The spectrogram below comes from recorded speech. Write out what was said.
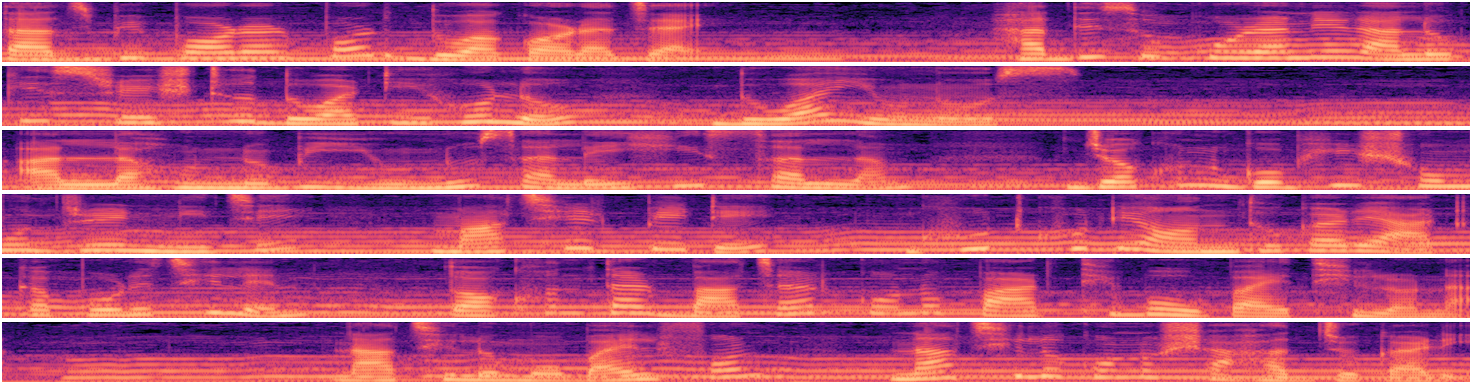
তাজবি পড়ার পর দোয়া করা যায়। হাদিস ও কোরআনের আলোকে শ্রেষ্ঠ দোয়াটি হল দোয়া ইউনুস। আল্লাহনবী ইউনুস আলাইহি সাল্লাম যখন গভীর সমুদ্রের নিচে মাছের পেটে ঘুটঘুটে অন্ধকারে আটকা পড়েছিলেন তখন তার বাঁচার কোনো পার্থিব উপায় ছিল না। না ছিল মোবাইল ফোন, না ছিল কোনো সাহায্যকারী।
